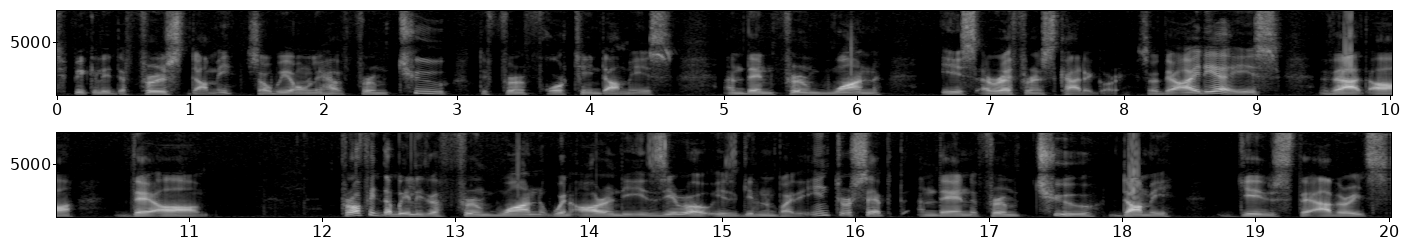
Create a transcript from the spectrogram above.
typically the first dummy. So we only have firm 2 to firm 14 dummies, and then firm 1 is a reference category. So the idea is that uh, there are Profitability of firm 1 when R&D is 0 is given by the intercept and then firm 2 dummy gives the average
